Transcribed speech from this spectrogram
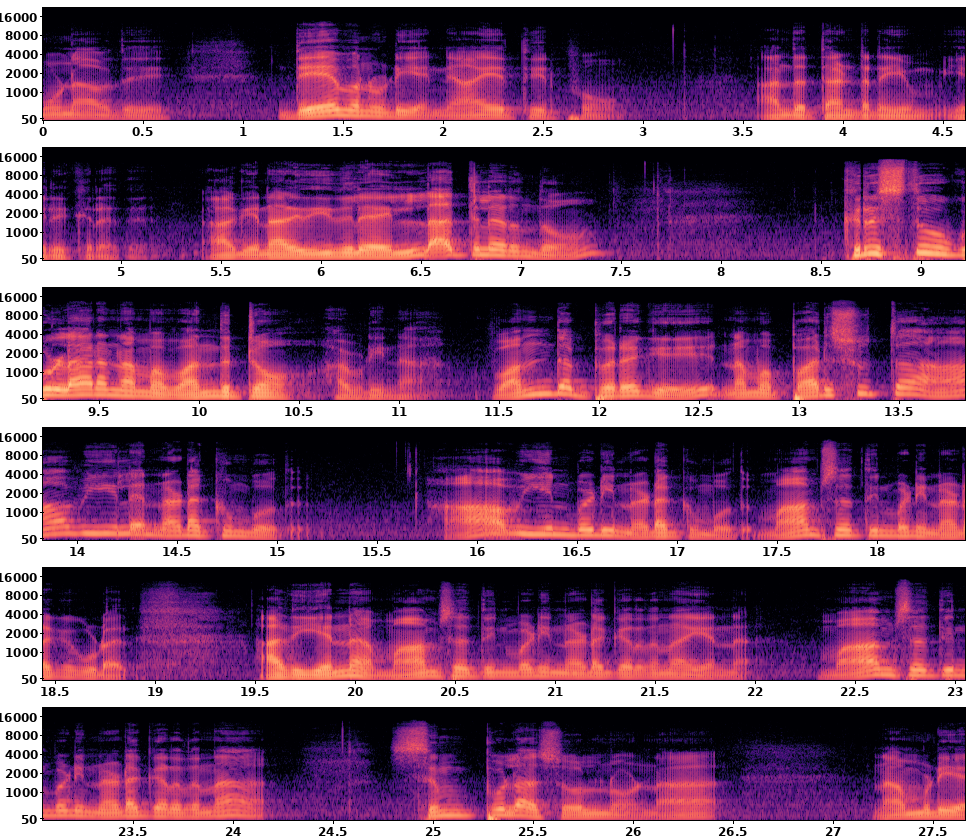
மூணாவது தேவனுடைய நியாய தீர்ப்பும் அந்த தண்டனையும் இருக்கிறது. ஆகையினால் இதில் எல்லாத்திலிருந்தும் கிறிஸ்துவுக்குள்ளார நம்ம வந்துட்டோம் அப்படின்னா வந்த பிறகு நம்ம பரிசுத்த ஆவியில் நடக்கும்போது ஆவியின்படி நடக்கும்போது மாம்சத்தின்படி நடக்கக்கூடாது. அது என்ன? மாம்சத்தின்படி நடக்கிறதுனா என்ன? மாம்சத்தின்படி நடக்கிறதுனா சிம்பிளாக சொல்லணுன்னா நம்முடைய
